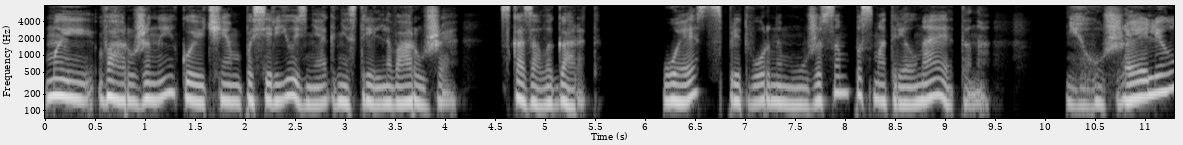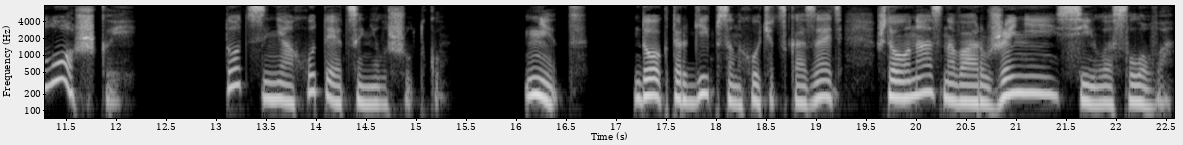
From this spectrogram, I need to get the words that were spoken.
Мы вооружены кое-чем посерьезнее огнестрельного оружия, сказала Гаррет. Уэст с притворным ужасом посмотрел на Этана. Неужели ложкой? Тот с неохотой оценил шутку. «Нет, доктор Гибсон хочет сказать, что у нас на вооружении сила слова».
